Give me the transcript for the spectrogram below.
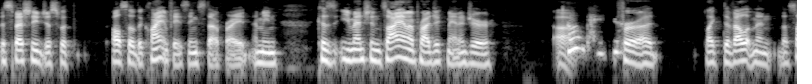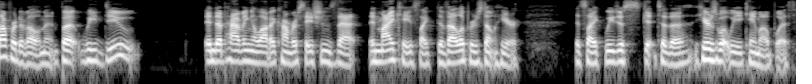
especially just with also the client facing stuff, right? I mean, because you mentioned, so I am a project manager uh, oh, okay. for a like development, the software development, but we do end up having a lot of conversations that, in my case, like developers don't hear. It's like we just get to the here's what we came up with,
